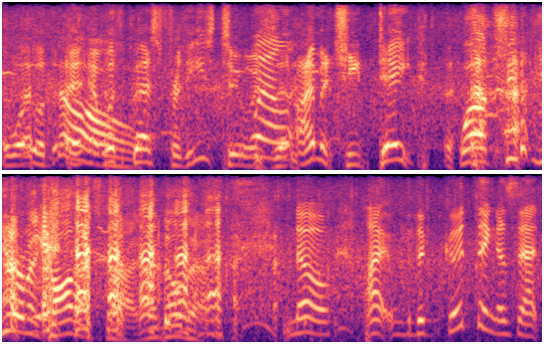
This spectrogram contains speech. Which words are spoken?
And what- and- and what's best for these two is Well- that I'm a cheap date. well, cheap, you're a McDonald's guy. I know that. no, I, the good thing is that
